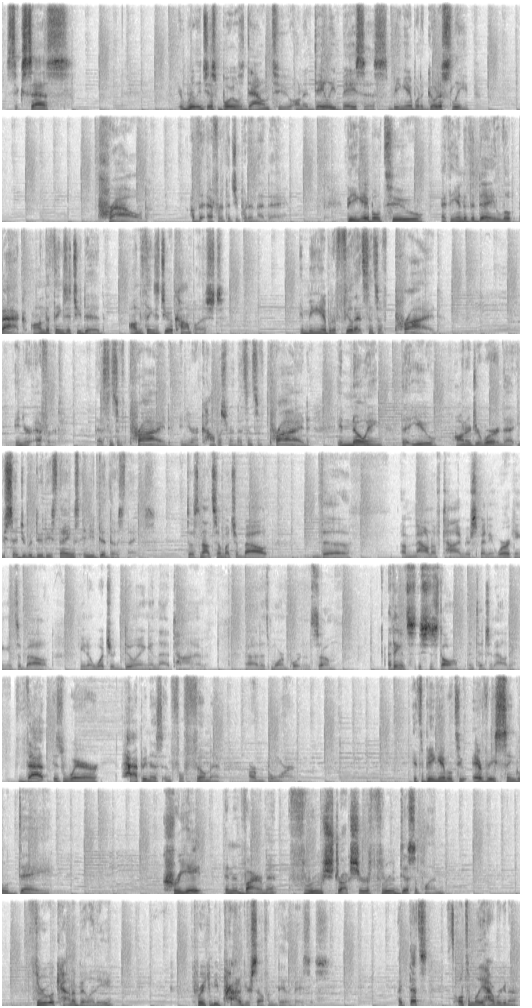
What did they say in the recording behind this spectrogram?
success. It really just boils down to, on a daily basis, being able to go to sleep proud of the effort that you put in that day. Being able to at the end of the day, look back on the things that you did, on the things that you accomplished, and being able to feel that sense of pride in your effort, that sense of pride in your accomplishment, that sense of pride in knowing that you honored your word, that you said you would do these things and you did those things. So it's not so much about the amount of time you're spending working, it's about you know what you're doing in that time. Uh, that's more important. So I think it's, it's just all intentionality. That is where happiness and fulfillment are born. It's being able to every single day create an environment through structure, through discipline, through accountability, where you can be proud of yourself on a daily basis. Like that's, that's ultimately how we're gonna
